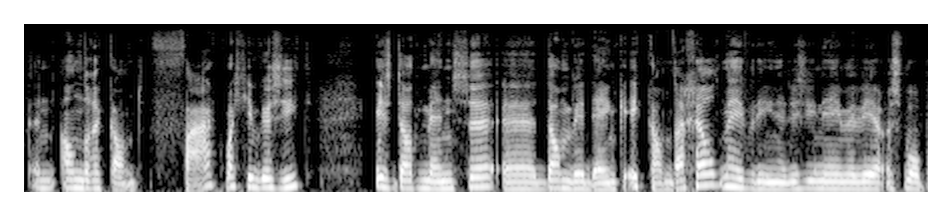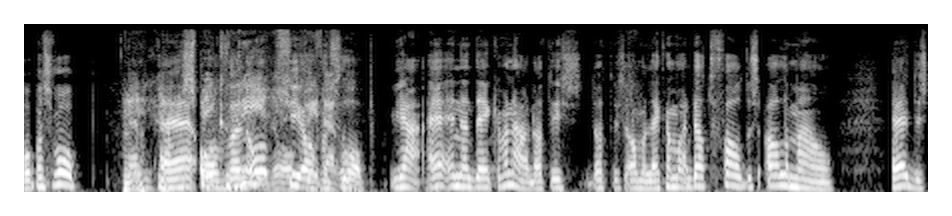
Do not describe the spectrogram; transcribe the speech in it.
een andere kant. Vaak wat je weer ziet, is dat mensen uh, dan weer denken... ik kan daar geld mee verdienen. Dus die nemen weer een swap op een swap. Ja, of een optie op een swap. Ja, hè? en dan denken we, nou, dat is, dat is allemaal lekker. Maar dat valt dus allemaal. Hè? Dus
